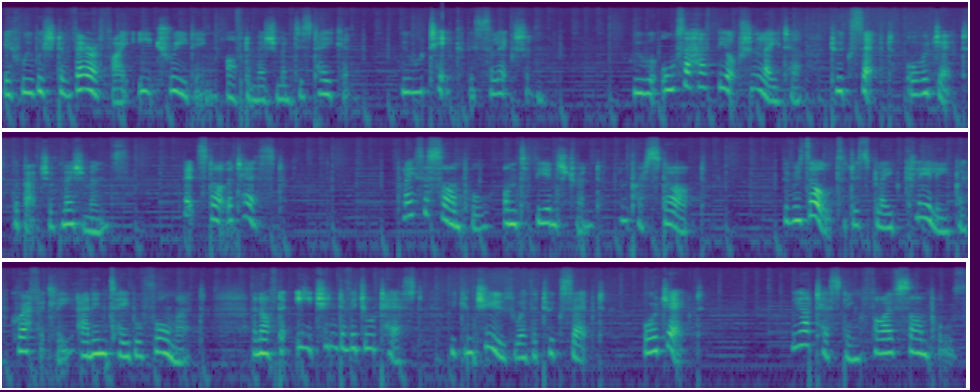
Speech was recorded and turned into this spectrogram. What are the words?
if we wish to verify each reading after measurement is taken. We will tick this selection. We will also have the option later to accept or reject the batch of measurements. Let's start the test. Place a sample onto the instrument and press start. The results are displayed clearly both graphically and in table format, and after each individual test we can choose whether to accept or reject. We are testing five samples,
